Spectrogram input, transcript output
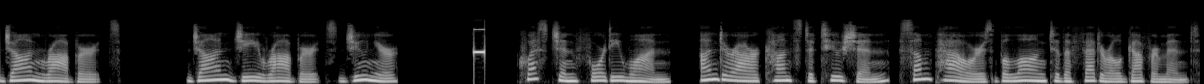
John Roberts. John G. Roberts, Jr. Question 41. Under our Constitution, some powers belong to the federal government.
